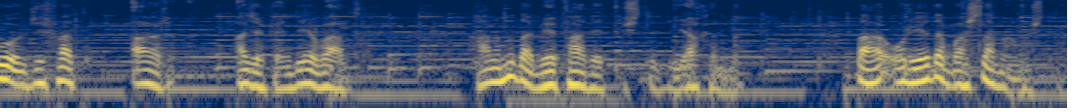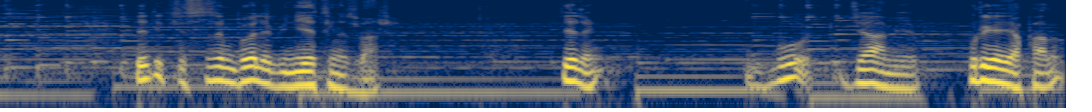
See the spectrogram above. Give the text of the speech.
Bu Rifat Ağar Hacı Efendi'ye vardık. Hanımı da vefat etmişti yakında. Daha oraya da başlamamıştı. Dedi ki sizin böyle bir niyetiniz var. Gelin bu camiyi buraya yapalım.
